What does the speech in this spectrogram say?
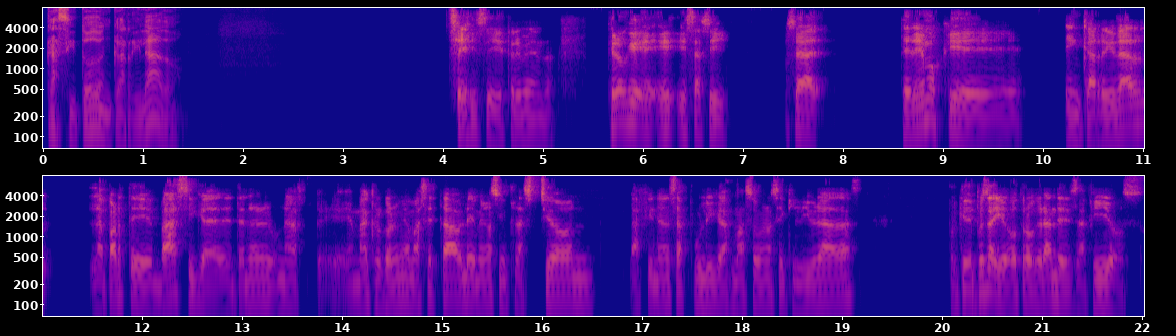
casi todo encarrilado. Sí, sí, es tremendo. Creo que e- es así. O sea, tenemos que encarrilar la parte básica de tener una eh, macroeconomía más estable, menos inflación, las finanzas públicas más o menos equilibradas, porque después hay otros grandes desafíos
